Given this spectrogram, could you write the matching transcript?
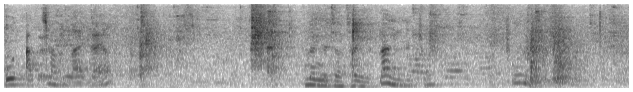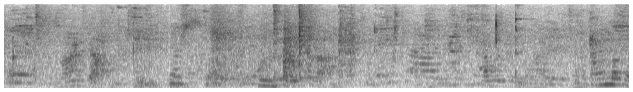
옷, 옷 아치랑 갈까요? 난 괜찮아 자기 난 괜찮죠. 음. 맛있어. 안 먹어.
